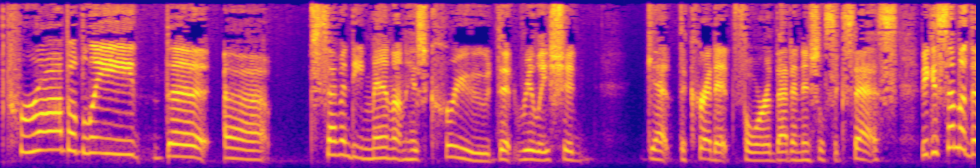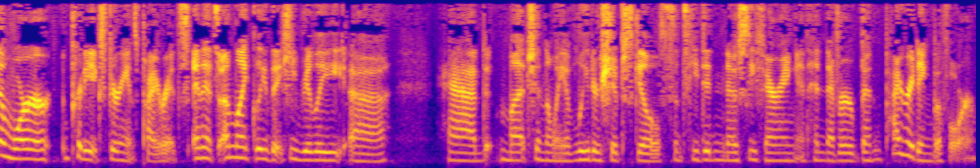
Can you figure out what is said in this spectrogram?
probably the, uh, 70 men on his crew that really should get the credit for that initial success because some of them were pretty experienced pirates and it's unlikely that he really uh, had much in the way of leadership skills since he didn't know seafaring and had never been pirating before.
